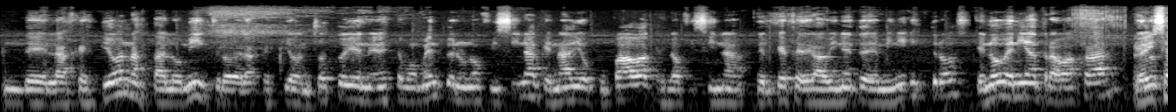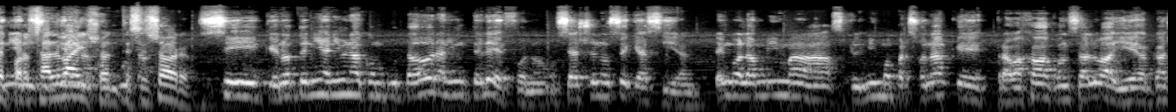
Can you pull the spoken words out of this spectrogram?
de la gestión hasta lo micro de la gestión. Yo estoy en, este momento en una oficina que nadie ocupaba, que es la oficina del jefe de gabinete de ministros, que no venía a trabajar. Lo hice por Salva y su antecesor. Sí, que no tenía ni una computadora ni un teléfono. O sea, yo no sé qué hacían. Tengo las mismas, el mismo personal que trabajaba con Salva y acá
